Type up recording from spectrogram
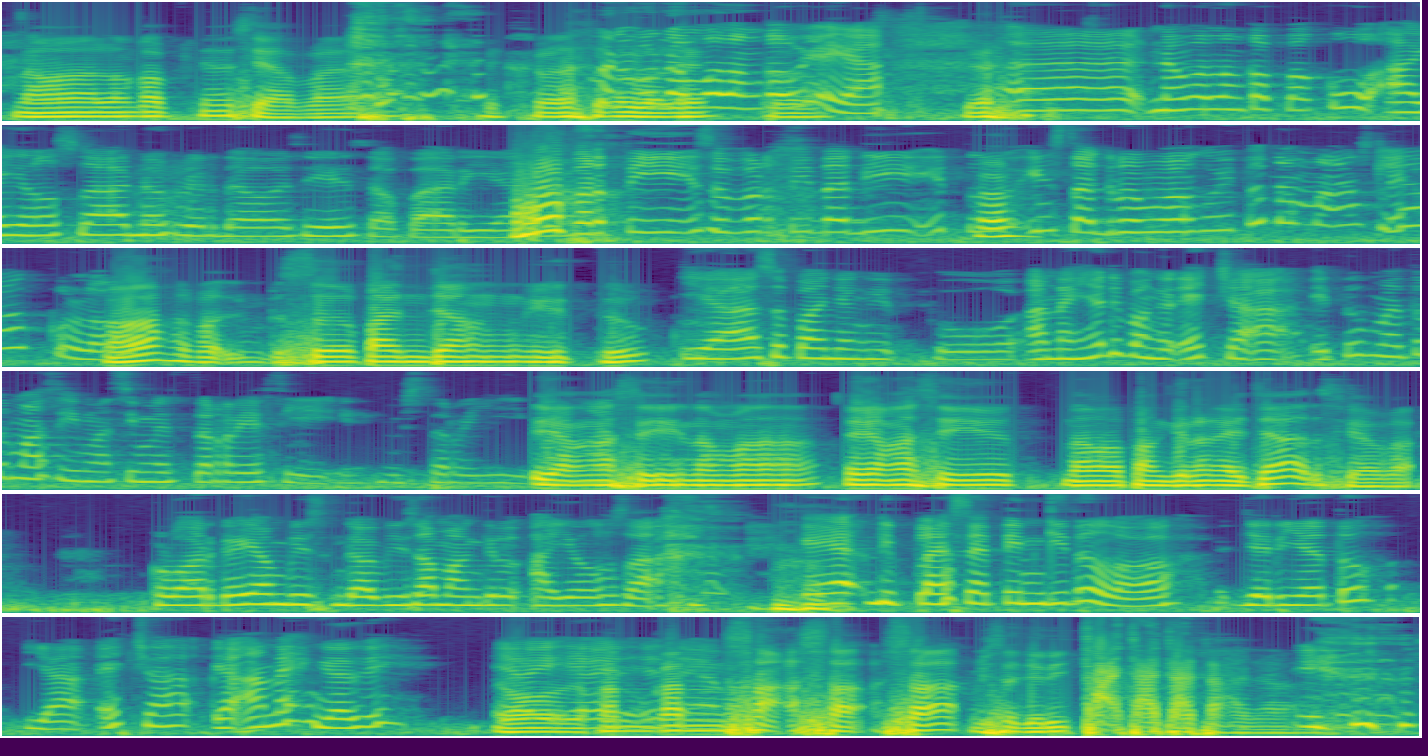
Nama lengkapnya siapa? Perlu nama lengkapnya ya? Ya. Eh, nama lengkap aku Ailsa Novirdawasi Safaria. Hah? Seperti seperti tadi itu Hah? Instagram aku itu nama asli aku loh. Oh, sepanjang itu. Ya sepanjang itu. Anehnya dipanggil Eca. Itu itu masih masih misteri sih, misteri. Yang ngasih nama, yang ngasih nama panggilan Eca siapa? Keluarga yang bis nggak bisa manggil Ailsa. Kayak diplesetin gitu loh. Jadinya tuh ya Eca. Ya aneh nggak sih? Ya, oh, ya, kan ya, kan ya, sa sa sa bisa jadi ca ca ca ca. ca.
